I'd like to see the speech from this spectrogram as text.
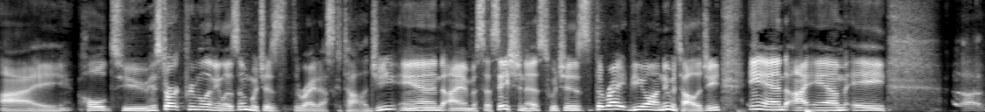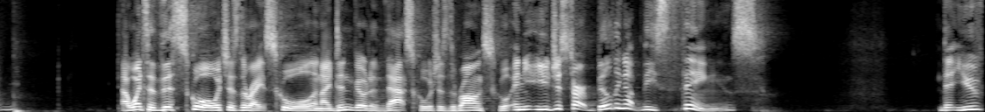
I hold to historic premillennialism, which is the right eschatology. And I am a cessationist, which is the right view on pneumatology. And I am a, uh, I went to this school, which is the right school, and I didn't go to that school, which is the wrong school. And you, you just start building up these things that you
